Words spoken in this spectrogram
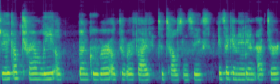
Jacob Tremblay of Vancouver, October 5, 2006, is a Canadian actor.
